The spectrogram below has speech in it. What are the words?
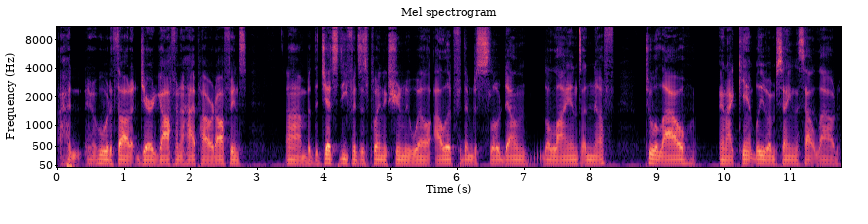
Who would have thought Jared Goff in a high-powered offense? Um, but the Jets' defense is playing extremely well. I look for them to slow down the Lions enough to allow, and I can't believe I'm saying this out loud,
